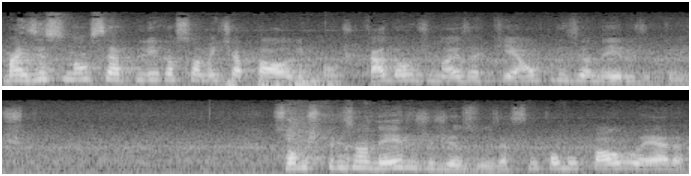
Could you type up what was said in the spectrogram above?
Mas isso não se aplica somente a Paulo, irmãos. Cada um de nós aqui é um prisioneiro de Cristo. Somos prisioneiros de Jesus, assim como Paulo era.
